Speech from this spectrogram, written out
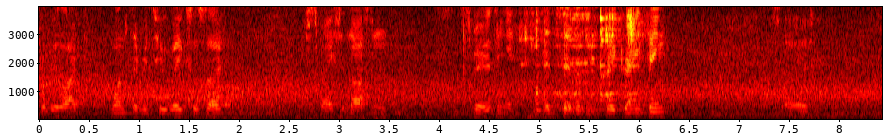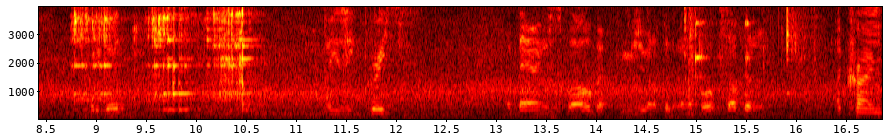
probably like once every two weeks or so. Just makes it nice and smooth and your headset doesn't creak or anything. So, pretty good. I usually grease my bearings as well, but usually when I put them on the forks, I've got a Chrome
